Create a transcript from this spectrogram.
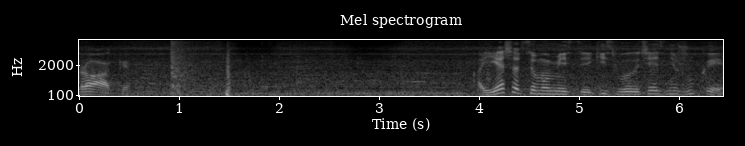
раки. А є ще в цьому місці якісь величезні жуки.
